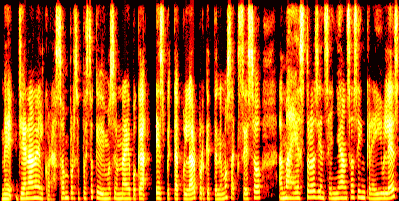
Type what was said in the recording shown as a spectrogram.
me llenan el corazón. Por supuesto que vivimos en una época espectacular porque tenemos acceso a maestros y enseñanzas increíbles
